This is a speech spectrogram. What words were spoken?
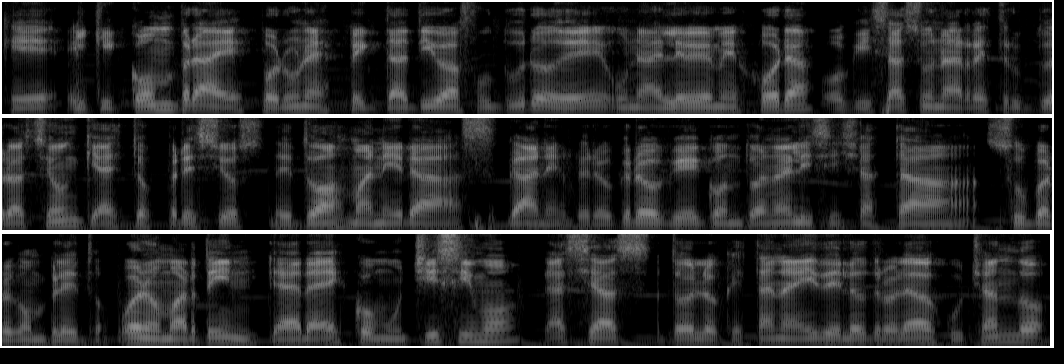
que el que compra es por una expectativa futuro de una leve mejora o quizás una reestructuración que a estos precios de todas maneras gane. Pero creo que con tu análisis ya está súper completo. Bueno, Martín, te agradezco muchísimo. Gracias a todos los que están ahí del otro lado escuchando.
